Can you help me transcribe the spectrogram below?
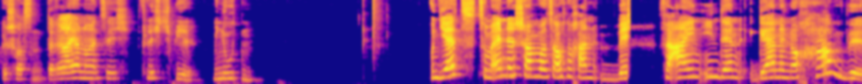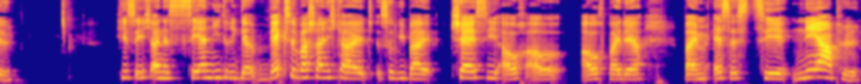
geschossen. 93 Pflichtspielminuten. Und jetzt zum Ende schauen wir uns auch noch an, welchen Verein ihn denn gerne noch haben will. Hier sehe ich eine sehr niedrige Wechselwahrscheinlichkeit, so wie bei Chelsea, auch, auch, auch bei der, beim SSC Neapel.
